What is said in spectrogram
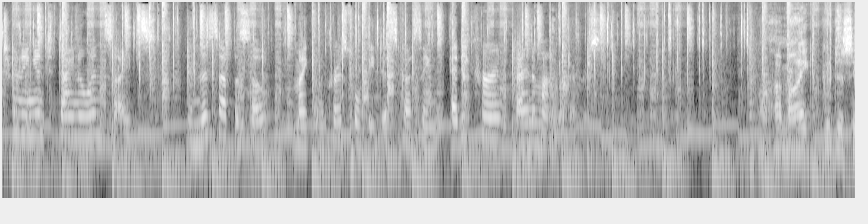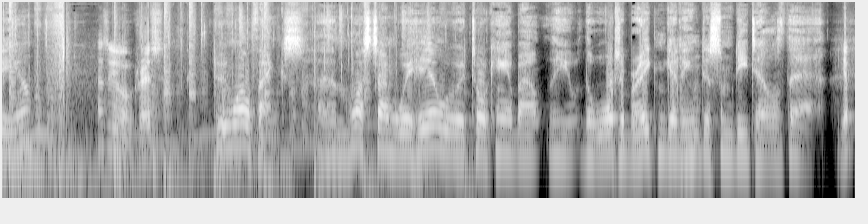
tuning into dyno INSITES. In this episode, Mike and Chris will be discussing eddy current dynamometers. Well, hi, Mike. Good to see you. How's it going, Chris? Doing well, thanks. Um, last time we were here, we were talking about the, the water brake and getting into some details there. Yep.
